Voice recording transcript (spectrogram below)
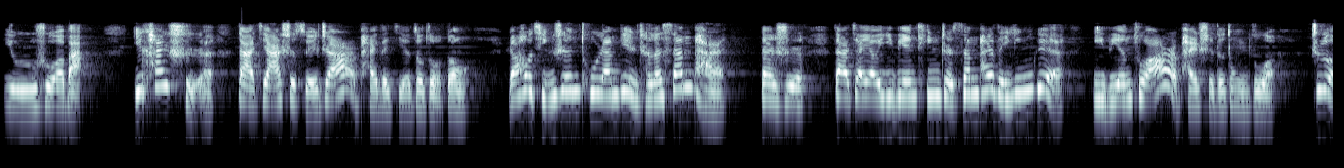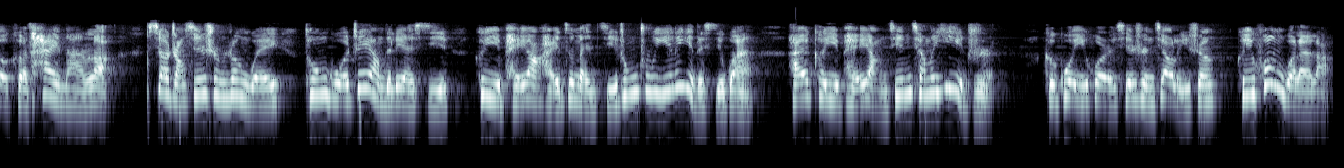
比如说吧，一开始大家是随着二拍的节奏走动，然后琴声突然变成了三拍，但是大家要一边听着三拍的音乐，一边做二拍时的动作，这可太难了。校长先生认为，通过这样的练习，可以培养孩子们集中注意力的习惯，还可以培养坚强的意志。可过一会儿，先生叫了一声：“可以换过来了。”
